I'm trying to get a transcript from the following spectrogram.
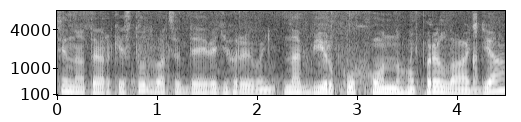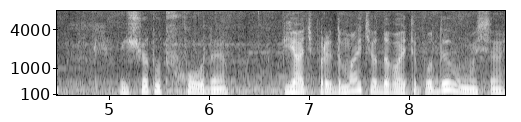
Ціна терки 129 гривень. Набір кухонного приладдя. І що тут входить? 5 предметів. Давайте подивимося,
